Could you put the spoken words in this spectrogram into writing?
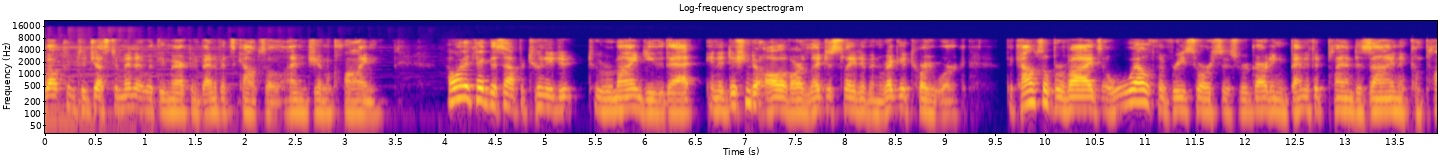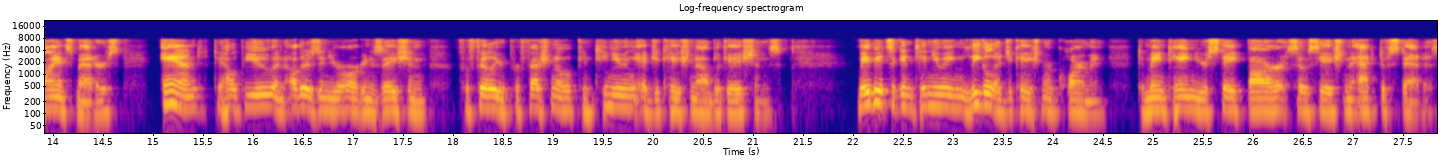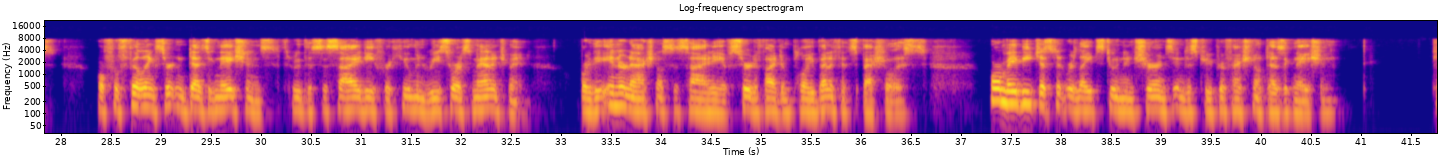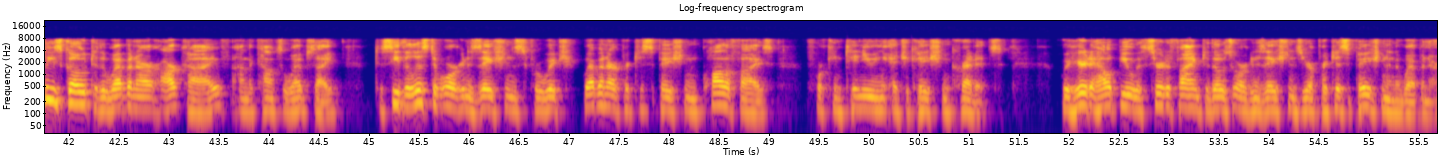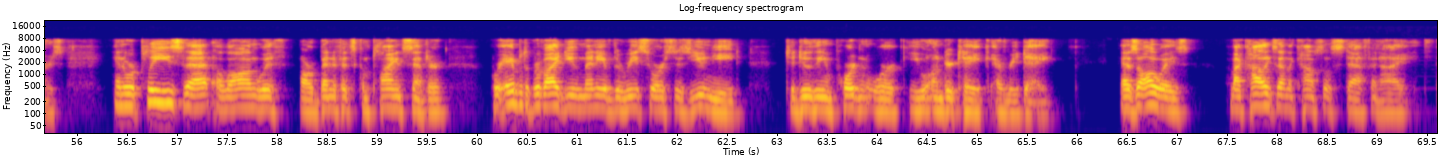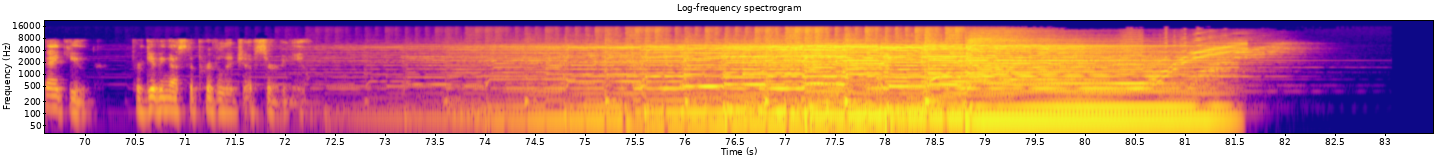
welcome to Just a Minute with the American Benefits Council. I'm Jim Klein. I want to take this opportunity to, to, remind you that, in addition to all of our legislative and regulatory work, the Council provides a wealth of resources regarding benefit plan design and compliance matters, and to help you and others in your organization fulfill your professional continuing education obligations. Maybe it's a continuing legal education requirement to maintain your state bar association active status, or fulfilling certain designations through the Society for Human Resource Management or the International Society of Certified Employee Benefit Specialists, or maybe just it relates to an insurance industry professional designation. Please go to the webinar archive on the Council website to see the list of organizations for which webinar participation qualifies for continuing education credits. We're here to help you with certifying to those organizations your participation in the webinars. And we're pleased that along with our Benefits Compliance Center, we're able to provide you many of the resources you need to do the important work you undertake every day. As always, my colleagues on the council staff and I thank you for giving us the privilege of serving you.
